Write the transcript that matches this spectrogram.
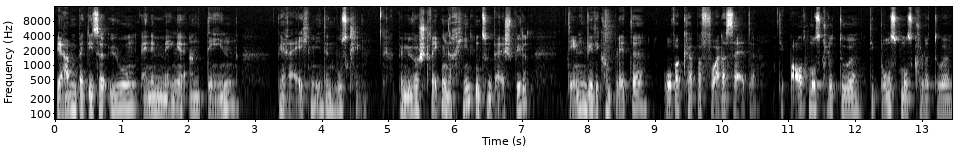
Wir haben bei dieser Übung eine Menge an Dehnbereichen in den Muskeln. Beim Überstrecken nach hinten zum Beispiel dehnen wir die komplette Oberkörpervorderseite, die Bauchmuskulatur, die Brustmuskulatur.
